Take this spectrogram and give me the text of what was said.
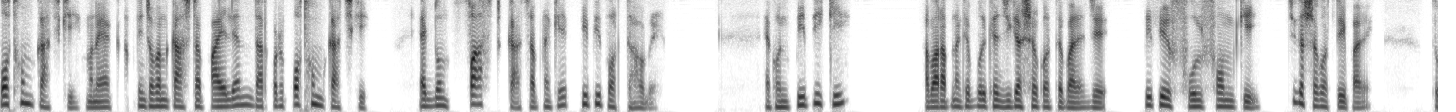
প্রথম কাজ কি? মানে আপনি যখন কাজটা পাইলেন তারপরে প্রথম কাজ কি? একদম ফার্স্ট কাজ আপনাকে পিপি পড়তে হবে। এখন পিপি কি? আবার আপনাকে পরীক্ষায় জিজ্ঞাসা করতে পারে যে পিপির ফুল ফর্ম কি? জিজ্ঞাসা করতেই পারে। তো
